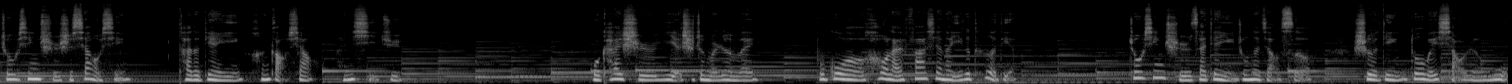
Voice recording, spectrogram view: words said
周星驰是笑星，他的电影很搞笑、很喜剧。我开始也是这么认为，不过后来发现了一个特点：周星驰在电影中的角色设定多为小人物，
